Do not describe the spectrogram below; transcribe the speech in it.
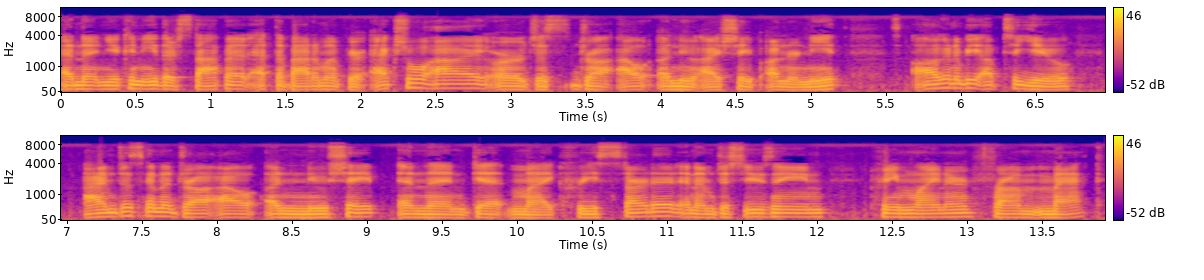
And then you can either stop it at the bottom of your actual eye or just draw out a new eye shape underneath. It's all going to be up to you. I'm just going to draw out a new shape and then get my crease started. And I'm just using cream liner from MAC.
